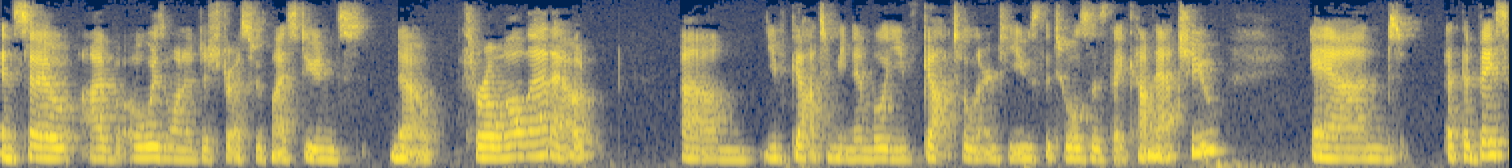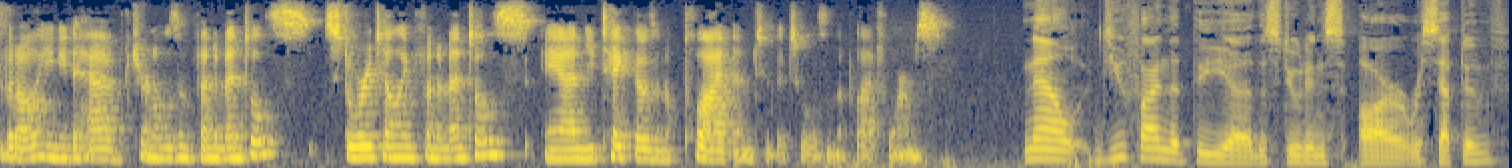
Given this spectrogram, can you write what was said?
and so I've always wanted to stress with my students, no, throw all that out. Um, you've got to be nimble. You've got to learn to use the tools as they come at you, and at the base of it all, you need to have journalism fundamentals, storytelling fundamentals, and you take those and apply them to the tools and the platforms. Now, do you find that the uh, the students are receptive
